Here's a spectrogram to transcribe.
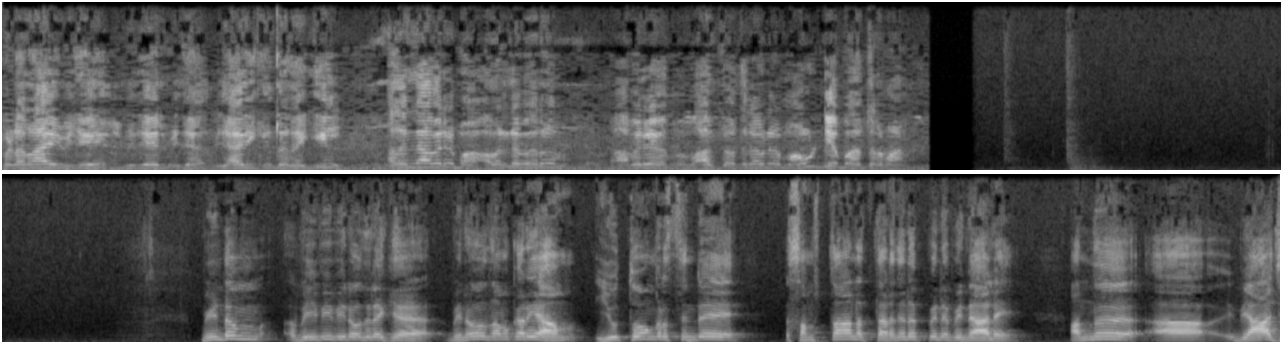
പിണറായി വിജയൻ വിജയൻ വിചാ- വിചാരിക്കുന്നതെങ്കിൽ അതെല്ലാവരും അവരുടെ വെറും അവർ വാസ്തവത്തിൽ അവരുടെ മൗഢ്യം മാത്രമാണ്. വീണ്ടും വി വി വിനോദിലേക്ക്. വിനോദ് നമുക്കറിയാം യൂത്ത് കോൺഗ്രസിന്റെ സംസ്ഥാന തെരഞ്ഞെടുപ്പിന് പിന്നാലെ അന്ന് വ്യാജ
